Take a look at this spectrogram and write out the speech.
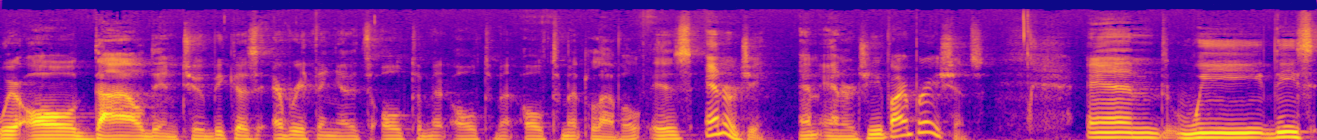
we're all dialed into because everything at its ultimate, ultimate, ultimate level is energy and energy vibrations. And we, these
